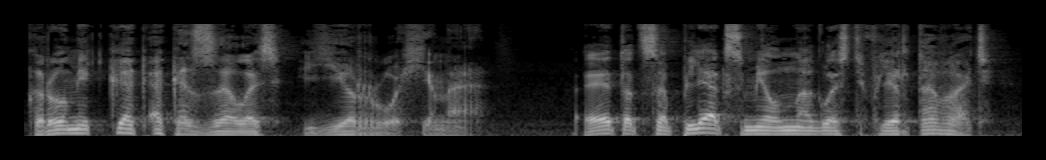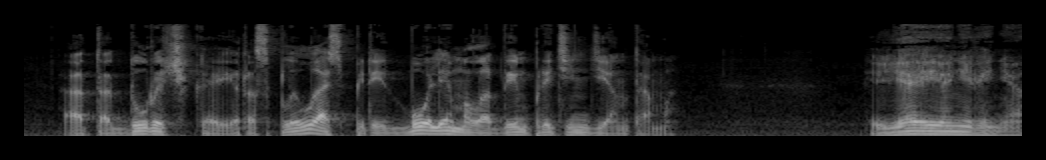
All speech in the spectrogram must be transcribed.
Кроме, как оказалось, Ерохина. Этот сопляк смел наглость флиртовать, а та дурочка и расплылась перед более молодым претендентом. Я ее не виню.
